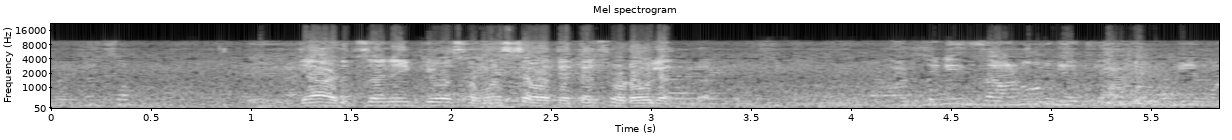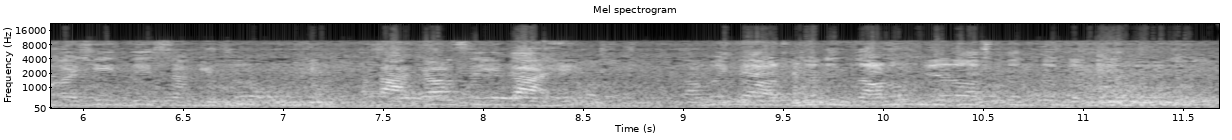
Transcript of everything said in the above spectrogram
बैठक संपली. ज्या अडचणी किंवा समस्या होत्या त्या सोडवल्यात का? अडचणी जाणून घेतल्या. मी मगाशी ते सांगितलं आता आचारसंहिता आहे. त्यामुळे त्या अडचणी जाणून घेणं अत्यंत गरजेचं होतं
